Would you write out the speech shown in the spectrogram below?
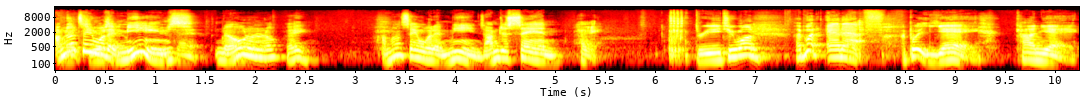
I'm not saying what it means. You're saying- no, no, no, no. Hey, I'm not saying what it means. I'm just saying, hey, Three, two, one. I put NF. I put Ye. Kanye.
